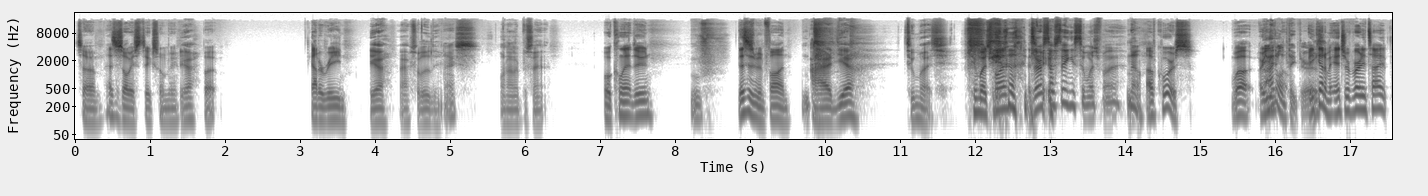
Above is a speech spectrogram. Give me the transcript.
So that just always sticks with me. Yeah. But got to read. Yeah. Absolutely. Nice. One hundred percent. Well, Clint, dude, Oof. this has been fun. I yeah. Too much. Too much fun? Is there such thing as too much fun? No. Of course. Well, are you? I don't think there Are you is. kind of an introverted type?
